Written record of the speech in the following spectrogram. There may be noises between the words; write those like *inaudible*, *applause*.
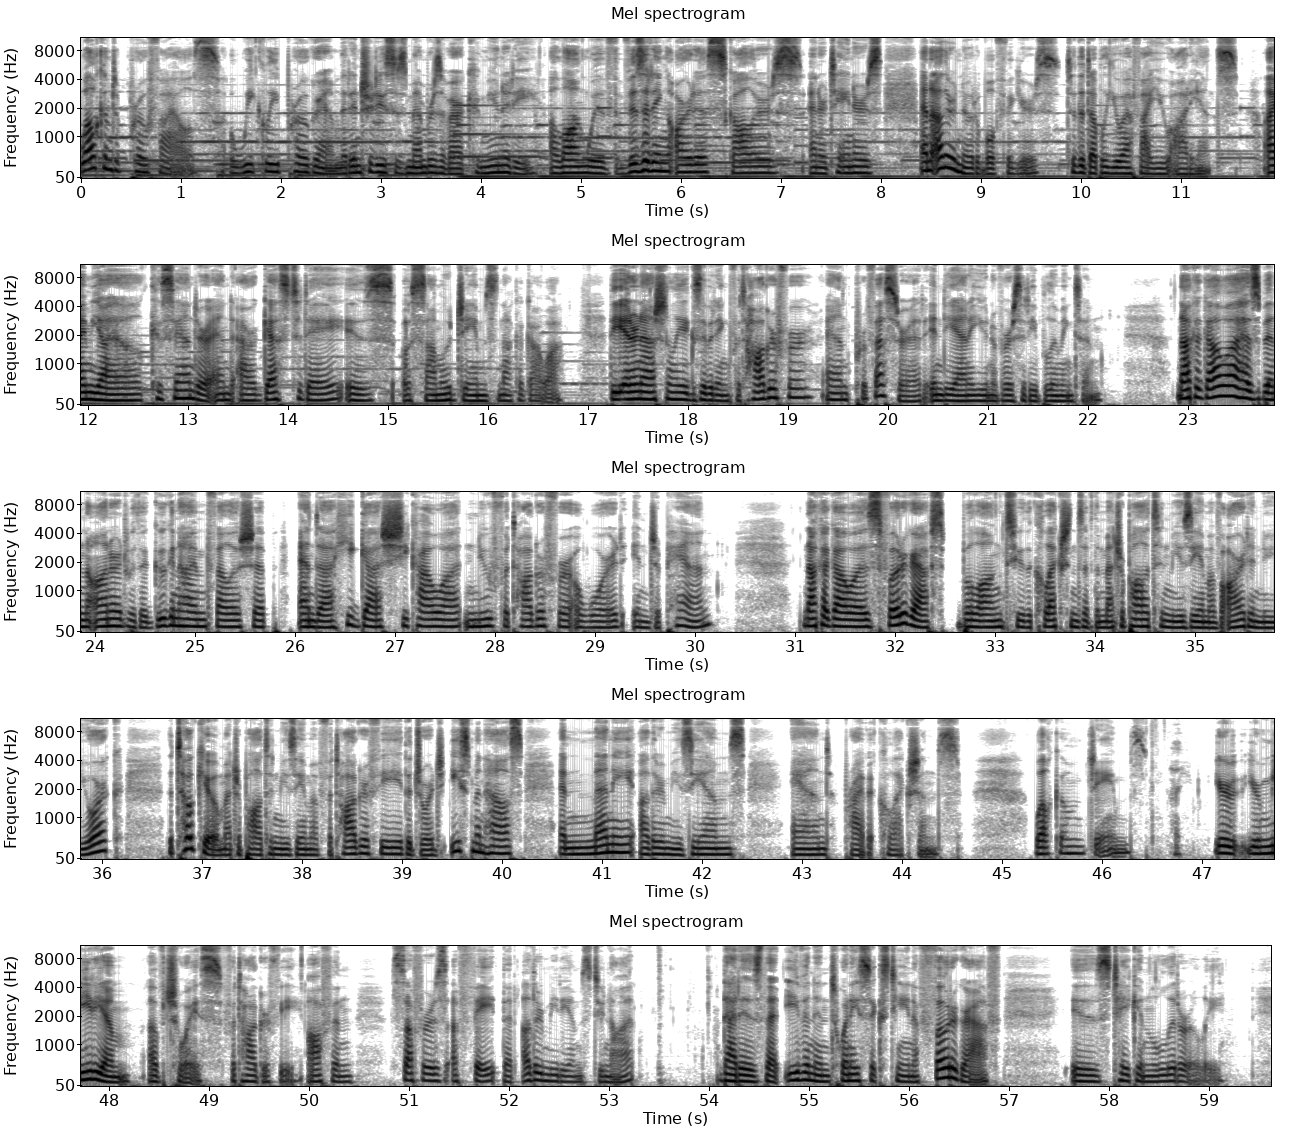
Welcome to Profiles, a weekly program that introduces members of our community, along with visiting artists, scholars, entertainers, and other notable figures, to the WFIU audience. I'm Yael Ksander, and our guest today is Osamu James Nakagawa, the internationally exhibiting photographer and professor at Indiana University Bloomington. Nakagawa has been honored with a Guggenheim Fellowship and a Higashikawa New Photographer Award in Japan. Nakagawa's photographs belong to the collections of the Metropolitan Museum of Art in New York, the Tokyo Metropolitan Museum of Photography, the George Eastman House, and many other museums and private collections. Welcome, James. Hi. Your your medium of choice, photography, often suffers a fate that other mediums do not. That is, that even in 2016, a photograph is taken literally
